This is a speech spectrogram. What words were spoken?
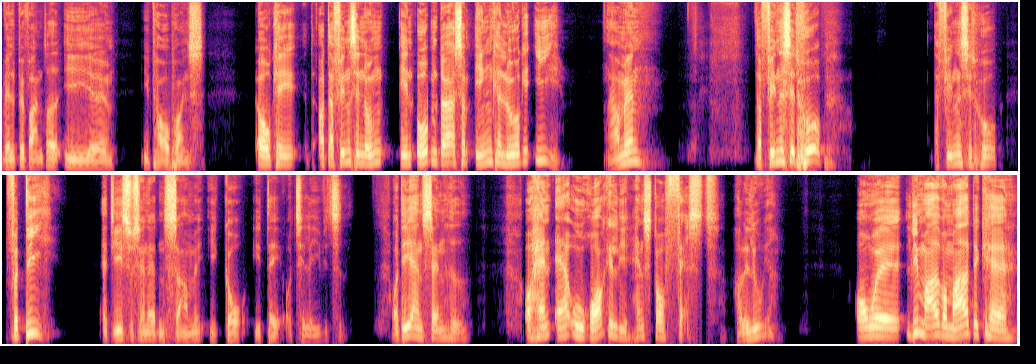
velbevandret i, øh, i PowerPoints. Okay, og der findes en, unge, en åben dør, som ingen kan lukke i. Amen. Der findes et håb. Der findes et håb, fordi at Jesus han er den samme i går, i dag og til evig tid. Og det er en sandhed. Og han er urokkelig. Han står fast. Halleluja. Og øh, lige meget, hvor meget det kan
